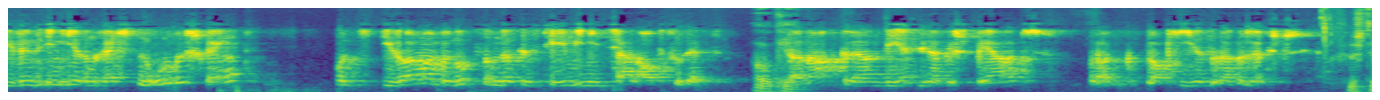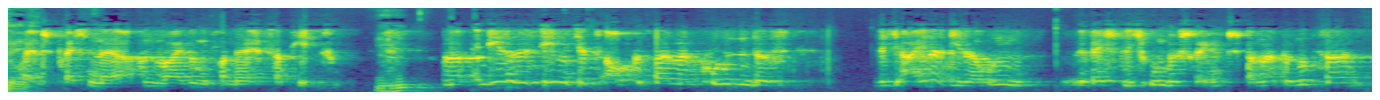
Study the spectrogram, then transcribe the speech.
die sind in ihren Rechten unbeschränkt und die soll man benutzen, um das System initial aufzusetzen. Okay. Danach gehören sie entweder gesperrt blockiert oder gelöscht. Verstehe. So entsprechende Anweisungen von der SAP zu. Mhm. Und in diesem System ist jetzt aufgefallen beim Kunden, dass sich einer dieser unrechtlich unbeschränkten Standardbenutzer,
